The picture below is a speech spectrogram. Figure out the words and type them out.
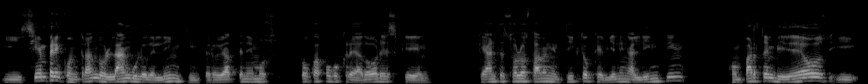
y siempre encontrando el ángulo de LinkedIn, pero ya tenemos poco a poco creadores que, que antes solo estaban en TikTok, que vienen a LinkedIn, comparten videos y,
